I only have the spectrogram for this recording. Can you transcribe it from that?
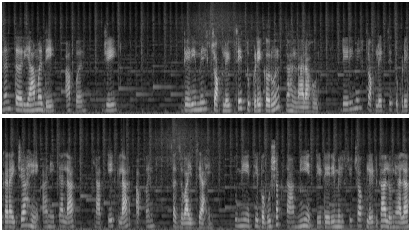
नंतर यामध्ये आपण जे डेअरी मिल्क चॉकलेटचे तुकडे करून घालणार आहोत. डेअरी मिल्क चॉकलेटचे तुकडे करायचे आहे आणि त्याला ह्या केकला आपण सजवायचे आहे. तुम्ही येथे बघू शकता मी येथे डेअरी मिल्कचे चॉकलेट घालून याला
